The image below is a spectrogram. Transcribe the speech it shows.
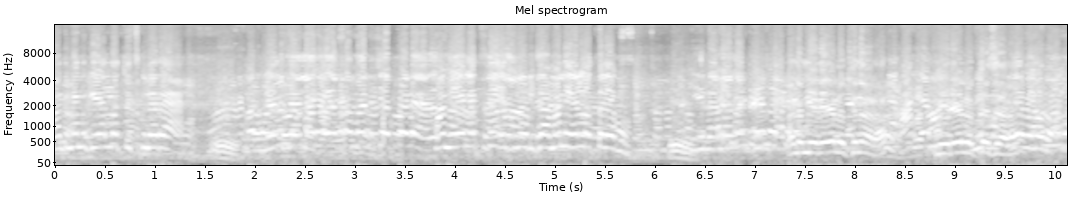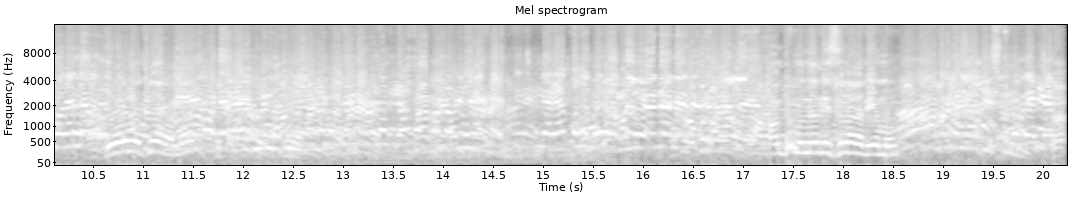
కొంతమందికి ఏళ్ళు వచ్చి ఇచ్చుకున్నారా మరి మేము మనం ఏళ్ళు వస్తే వేసినాడు ఇద్దామని ఏళ్ళు వస్తలేము అంటే మీరు ఏళ్ళు వచ్చినారా మీరేళ్ళు వచ్చేసారా ఎవరు? వచ్చినారమ్మా పంపి ముందర తీసుకున్నారా బియ్యము? ఆ,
